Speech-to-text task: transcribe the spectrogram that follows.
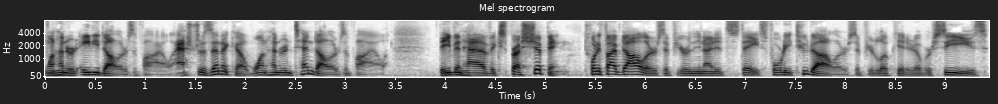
$180 a vial, AstraZeneca, $110 a vial. They even have express shipping, $25 if you're in the United States, $42 if you're located overseas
